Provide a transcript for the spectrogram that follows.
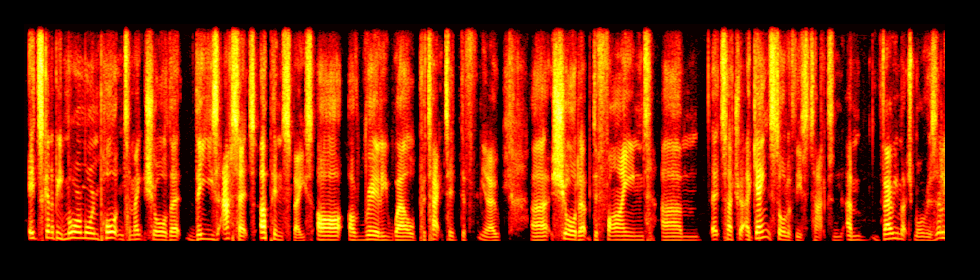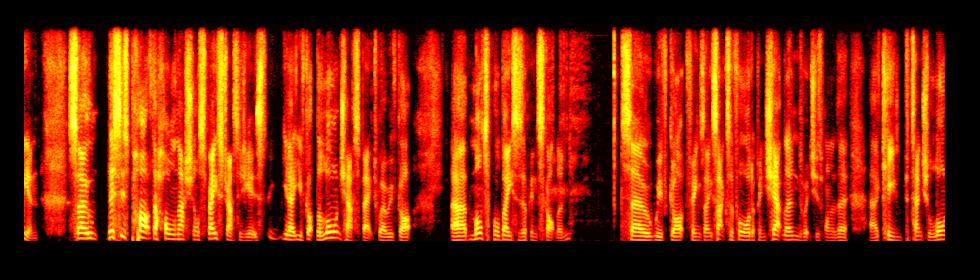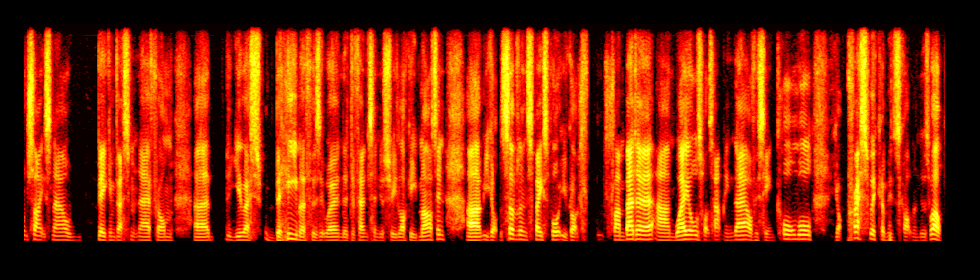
it's going to be more and more important to make sure that these assets up in space are are really well protected, you know, uh, shored up, defined, um, etc., against all of these attacks, and, and, very much more resilient. So this is part of the whole national space strategy. It's you know you've got the launch aspect where we've got uh, multiple bases up in Scotland. So we've got things like SaxaVord up in Shetland, which is one of the uh, key potential launch sites now big investment there from uh, the US behemoth, as it were, in the defence industry, Lockheed Martin. Um, you've got the Sutherland Spaceport, you've got Llanbedr and Wales, what's happening there, obviously in Cornwall. You've got Prestwick up in Scotland as well.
